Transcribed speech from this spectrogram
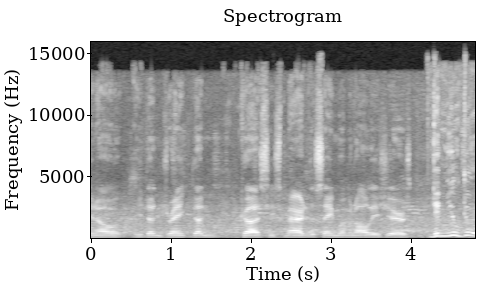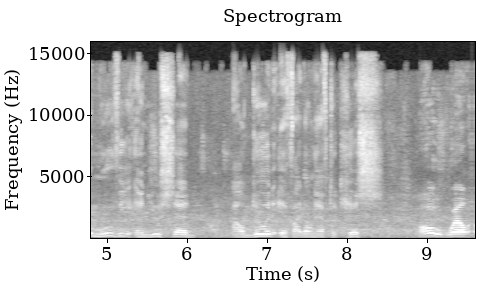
You know, he doesn't drink, doesn't cuss. He's married to the same woman all these years." Didn't you do a movie and you said, "I'll do it if I don't have to kiss"? Oh well,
